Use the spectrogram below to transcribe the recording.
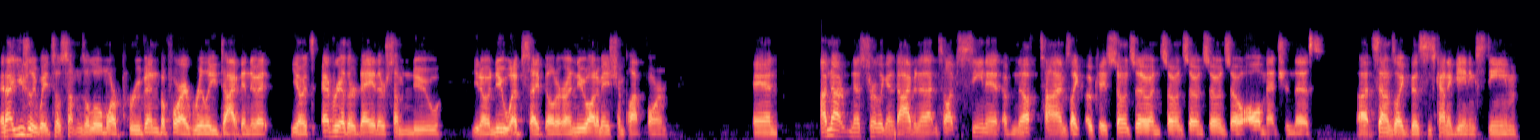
And i usually wait till something's a little more proven before i really dive into it. You know it's every other day there's some new you know a new website builder a new automation platform. And I'm not necessarily going to dive into that until I've seen it enough times. Like, okay, so and so and so and so and so and so all mention this. Uh, it sounds like this is kind of gaining steam,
